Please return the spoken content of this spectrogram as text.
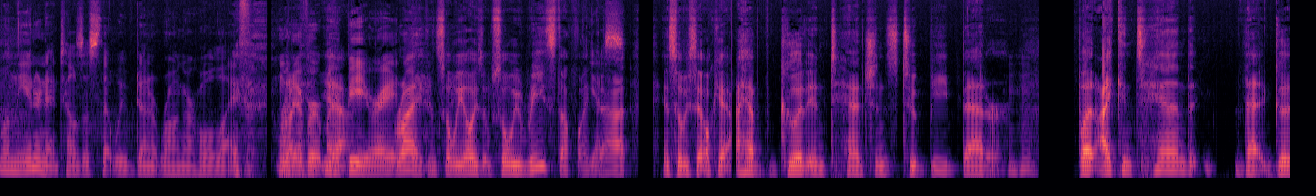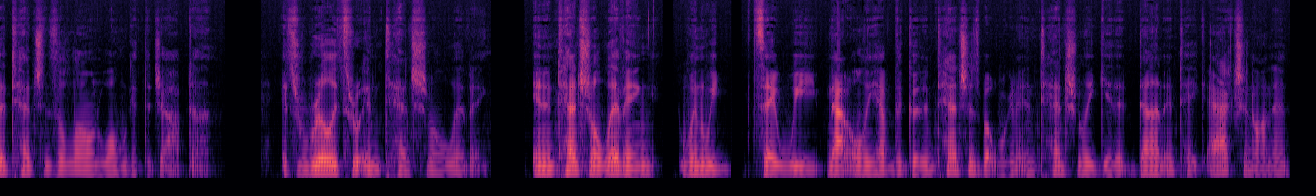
Well, and the internet tells us that we've done it wrong our whole life, whatever right. it might yeah. be, right? Right. And so we always so we read stuff like yes. that. And so we say, okay, I have good intentions to be better. Mm-hmm. But I contend that good intentions alone won't get the job done. It's really through intentional living. In intentional living, when we say we not only have the good intentions, but we're going to intentionally get it done and take action on it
